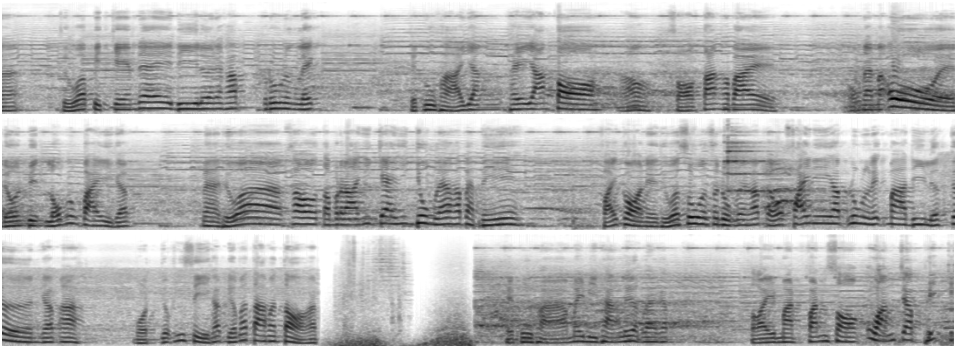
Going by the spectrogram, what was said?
ฮะถือว่าปิดเกมได้ดีเลยนะครับรุ่งเรืองเล็ก เพชรภูผายังพยายามต่อ เอาศอกตั้งเข้าไป องค์ในมาโอ้ยโดนบิดล้มลงไปอีกครับแหมถือว่าเข้าตำรายิ่งแก้ยิ่งยุ่งแล้วครับแบบนี้ ไฟก่อนเนี่ยถือว่าสู้กันสนุกเลยครับ แต่ว่าไฟนี้ครับรุ่งเล็กมาดีเหลือเกินครับอะหมดยกที่สี่ครับเดี๋ยวมาตามกันต่อครับเพชรภูผาไม่มีทางเลือกแล้วครับต่อยหมัดฟันศอกหวังจะพลิกเก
